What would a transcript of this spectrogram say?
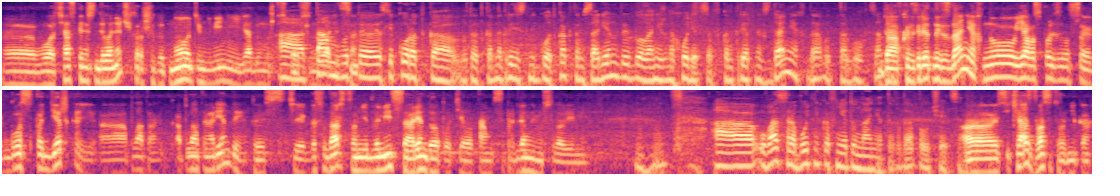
вот. Сейчас, конечно, дела не очень хорошо идут, но, тем не менее, я думаю, что скоро а все там наладится. вот, э, если коротко, вот этот коронакризисный год, как там с арендой было? Они же находятся в конкретных зданиях, да, вот торговых центрах? Да, в конкретных зданиях, но я воспользовался господдержкой, а, оплата, оплата аренды, то есть государство мне два месяца аренду оплатило там с определенными условиями. Угу. А у вас работников нету нанятых, да, получается? А, сейчас два сотрудника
